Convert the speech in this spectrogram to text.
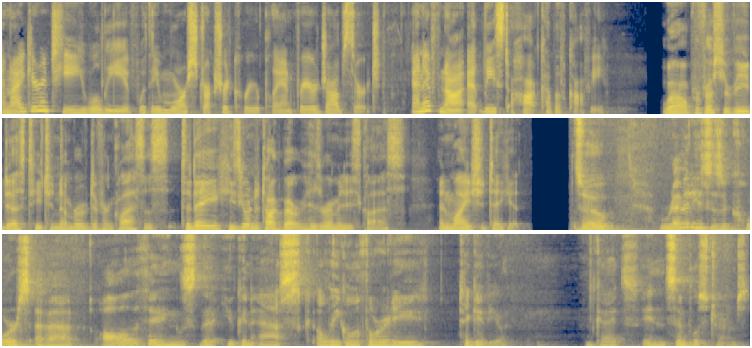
and I guarantee you will leave with a more structured career plan for your job search, and if not, at least a hot cup of coffee. While Professor V does teach a number of different classes, today he's going to talk about his remedies class and why you should take it. So, remedies is a course about all the things that you can ask a legal authority to give you. Okay, it's in simplest terms.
